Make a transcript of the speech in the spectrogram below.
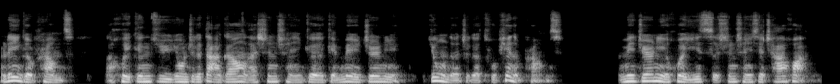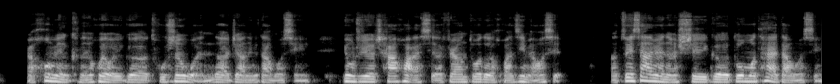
另一个 prompt 啊会根据用这个大纲来生成一个给 Midjourney 用的这个图片的 prompt，Midjourney 会以此生成一些插画，然后后面可能会有一个图生文的这样的一个大模型，用这些插画写了非常多的环境描写。啊，最下面呢是一个多模态大模型，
